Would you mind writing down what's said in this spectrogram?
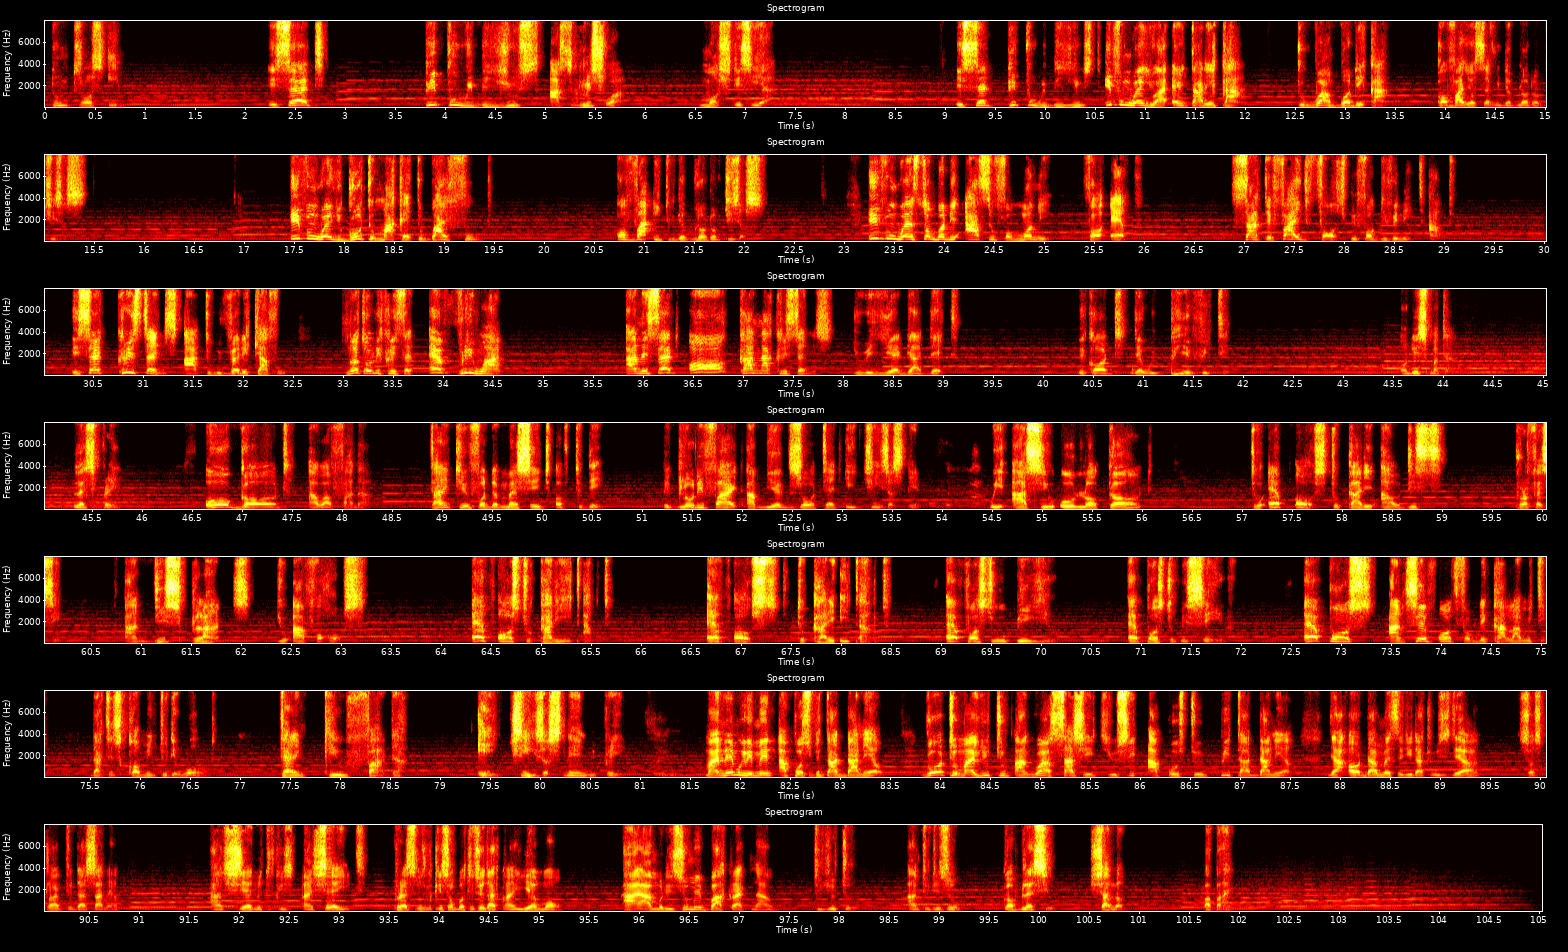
don't trust him. He said, people will be used as ritual much this year. He said, people will be used. Even when you are entering car to go and board a car, Cover yourself with the blood of Jesus. Even when you go to market to buy food, cover it with the blood of Jesus. Even when somebody asks you for money, for help, sanctify first before giving it out. He said Christians are to be very careful. Not only Christians, everyone. And he said, all carnal Christians, you will hear their death because there will be a victim on this matter. Let's pray. Oh God, our Father, thank you for the message of today. Be glorified and be exalted in Jesus' name. We ask you, oh Lord God, to help us to carry out this prophecy and these plans you have for us. Help us to carry it out. Help us to carry it out. Help us to obey you. Help us to be saved. Help us and save us from the calamity that is coming to the world. Thank you, Father. In Jesus' name we pray. My name will remain Apostle Peter Daniel. Go to my YouTube and go and search it. You see Apostle Peter Daniel. There are other messages that was there. Subscribe to that channel and share notification and share it. Press notification button so that I can hear more. I am resuming back right now to YouTube and to the Zoom. God bless you. Shalom. Bye-bye.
